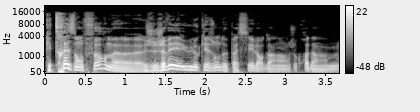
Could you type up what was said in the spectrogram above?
qui est très en forme. Euh, j'avais eu l'occasion de passer lors d'un je crois, d'un,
